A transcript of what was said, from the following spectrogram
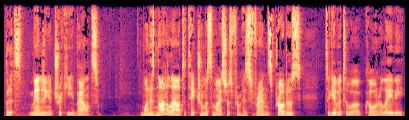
but it's managing a tricky balance. One is not allowed to take trumos and maestras from his friend's produce to give it to a Kohen or Levi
